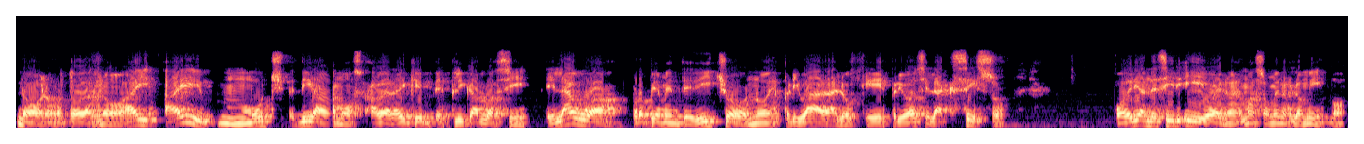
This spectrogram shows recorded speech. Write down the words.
No, no, todas no. Hay, hay mucho, digamos, a ver, hay que explicarlo así. El agua, propiamente dicho, no es privada, lo que es privado es el acceso. Podrían decir, y bueno, es más o menos lo mismo.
